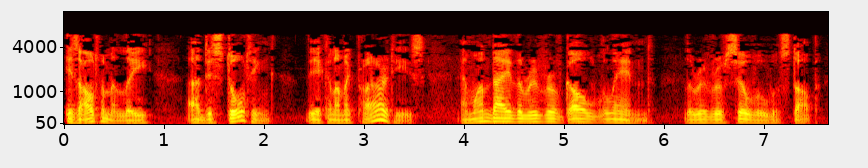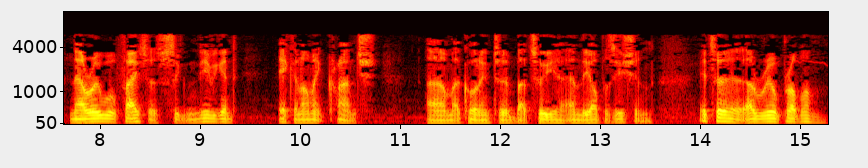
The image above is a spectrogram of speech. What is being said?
is ultimately uh, distorting the economic priorities. And one day the river of gold will end. The river of silver will stop. Nauru will face a significant economic crunch. um, according to Batsiua and the opposition. It's a, a real problem.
